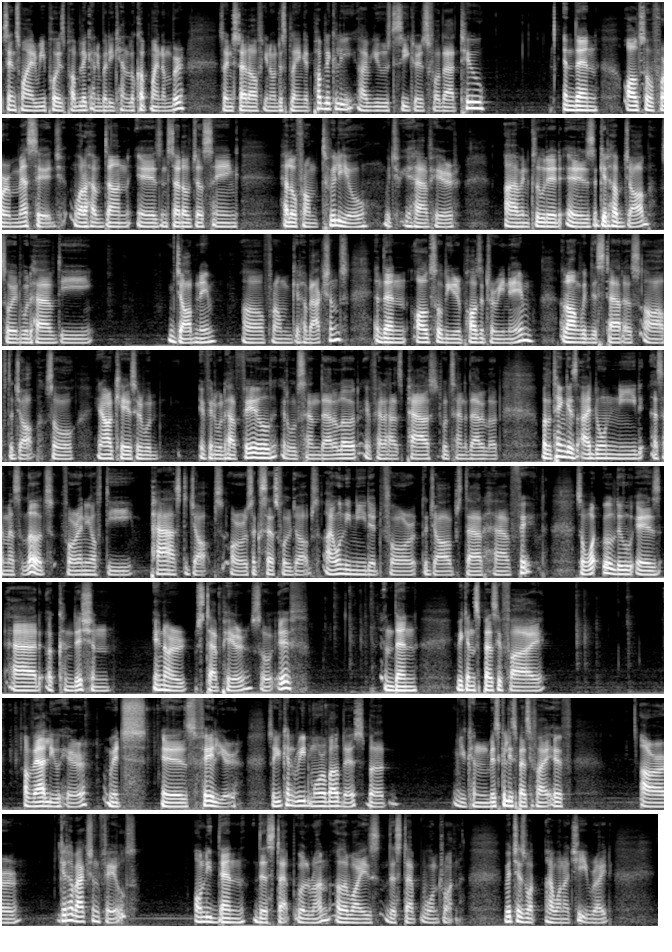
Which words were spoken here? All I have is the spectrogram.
since my repo is public, anybody can look up my number. So instead of, you know, displaying it publicly, I've used secrets for that too. And then also for message, what I have done is instead of just saying hello from Twilio, which we have here, I have included is GitHub job. So it would have the job name uh, from GitHub Actions, and then also the repository name along with the status of the job. So in our case, it would, if it would have failed, it will send that alert. If it has passed, it would send that alert. But the thing is, I don't need SMS alerts for any of the past jobs or successful jobs. I only need it for the jobs that have failed. So what we'll do is add a condition in our step here. So if, and then we can specify a value here, which is failure. So you can read more about this, but you can basically specify if our GitHub action fails, only then this step will run. Otherwise, this step won't run, which is what I want to achieve, right?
